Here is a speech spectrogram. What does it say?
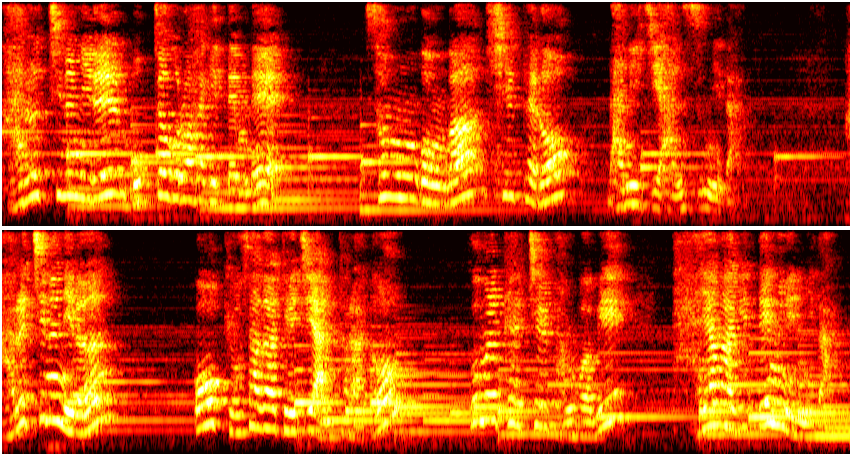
가르치는 일을 목적으로 하기 때문에 성공과 실패로 나뉘지 않습니다. 가르치는 일은 꼭 교사가 되지 않더라도 꿈을 펼칠 방법이 다양하기 때문입니다.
